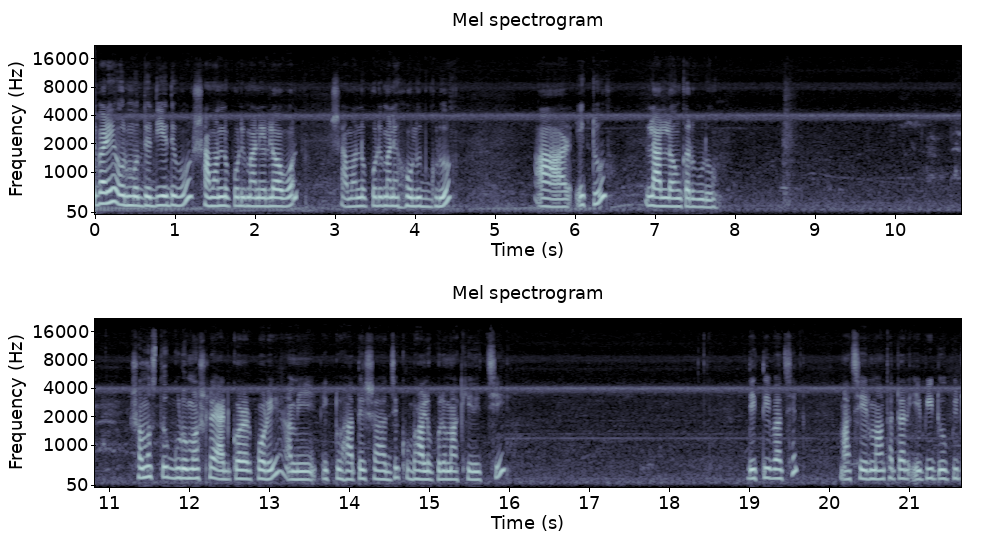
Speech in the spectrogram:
এবারে ওর মধ্যে দিয়ে দেব সামান্য পরিমাণে লবণ, সামান্য পরিমাণে হলুদ গুঁড়ো আর একটু লাল লঙ্কার গুঁড়ো। সমস্ত গুঁড়ো মশলা অ্যাড করার পরে আমি একটু হাতের সাহায্যে খুব ভালো করে মাখিয়ে নিচ্ছি। দেখতেই পাচ্ছেন, মাছের মাথাটার এপিট ওপিট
